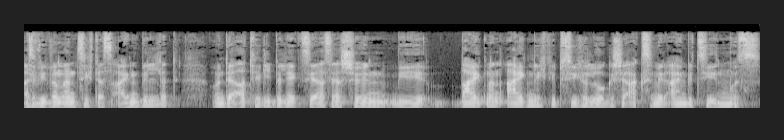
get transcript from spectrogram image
Also wie wenn man sich das einbildet. Und der Artikel belegt sehr, sehr schön, wie weit man eigentlich die psychologische Achse mit einbeziehen muss.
